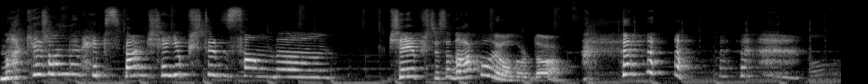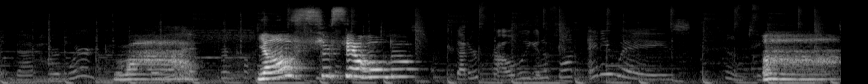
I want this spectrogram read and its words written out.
Makyaj onların hepsi. Ben bir şey yapıştırdı sandım. Bir şey yapıştırsa daha kolay olurdu. Work. Wow. Yalnız simsiyah oldu. Ah.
